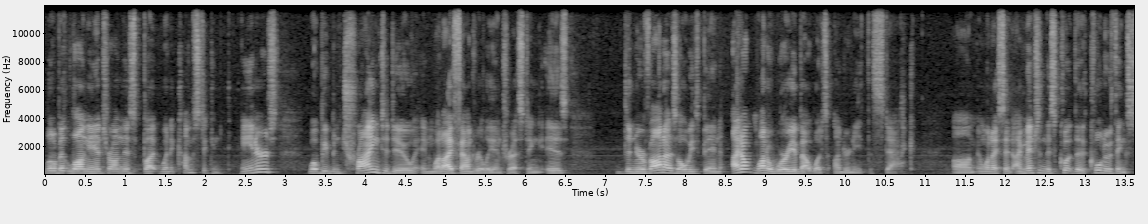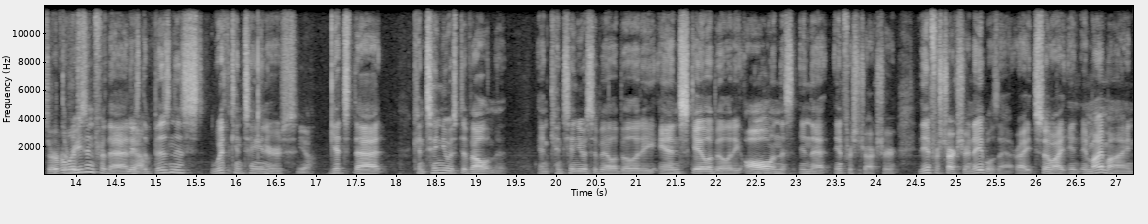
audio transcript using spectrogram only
a little bit long answer on this, but when it comes to containers, what we've been trying to do, and what I found really interesting, is the nirvana has always been I don't want to worry about what's underneath the stack. Um, and when I said I mentioned this cool, the cool new thing, serverless. But the reason for that yeah. is the business with containers yeah. gets that continuous development and continuous availability and scalability all in this in that infrastructure. The infrastructure enables that, right? So I, in, in my mind,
